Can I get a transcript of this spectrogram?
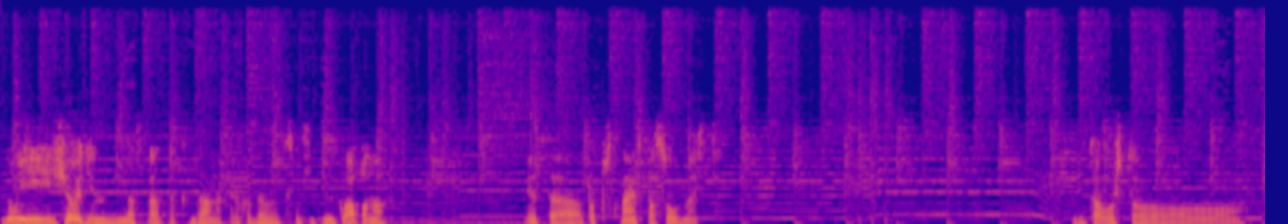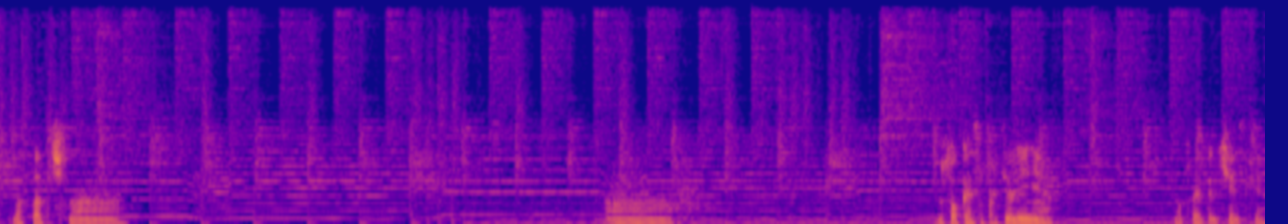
Ну и еще один недостаток данных трехходовых смесительных клапанов это пропускная способность. Для того, что достаточно а, высокое сопротивление вот в этой части.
